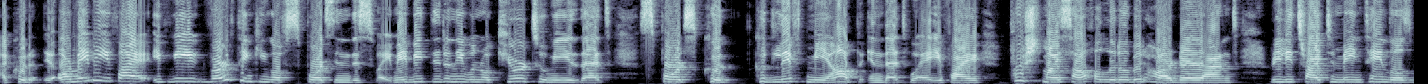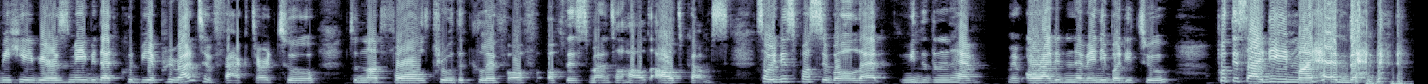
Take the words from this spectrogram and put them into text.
I could, or maybe if I, if we were thinking of sports in this way, maybe it didn't even occur to me that sports could could lift me up in that way if I pushed myself a little bit harder and really tried to maintain those behaviors. Maybe that could be a preventive factor to to not fall through the cliff of of this mental health outcomes. So it is possible that we didn't have or I didn't have anybody to put this idea in my head that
